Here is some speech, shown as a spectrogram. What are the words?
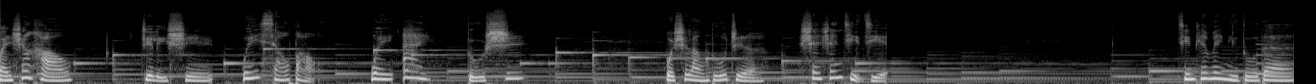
晚上好，这里是微小宝为爱读诗，我是朗读者珊珊姐姐。今天为你读的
